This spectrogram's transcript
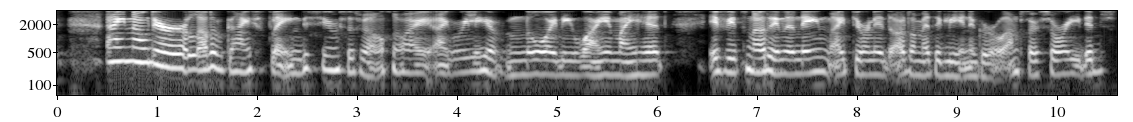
I know there are a lot of guys playing The Sims as well, so I, I really have no idea why in my head. If it's not in a name, I turn it automatically in a girl. I'm so sorry. That's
